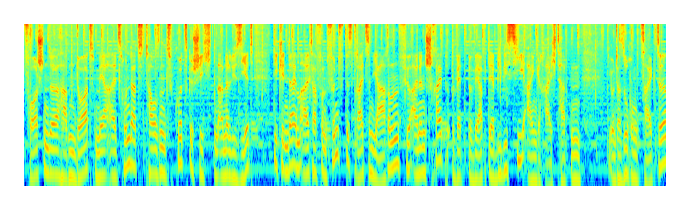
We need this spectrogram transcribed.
Forschende haben dort mehr als 100.000 Kurzgeschichten analysiert, die Kinder im Alter von 5 bis 13 Jahren für einen Schreibwettbewerb der BBC eingereicht hatten. Die Untersuchung zeigte,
